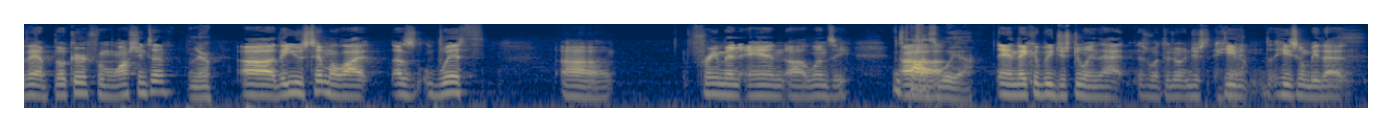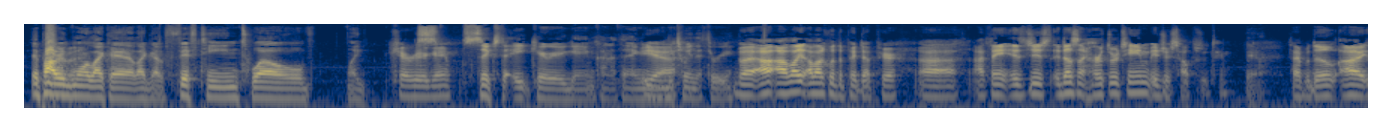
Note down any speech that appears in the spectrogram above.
where they have Booker from Washington. Yeah. Uh, they used him a lot as with uh, Freeman and uh, Lindsay. It's Uh, possible, yeah. and they could be just doing that is what they're doing. Just he he's going to be that It probably more like a like a 15, 12, like carrier game. six to eight carry a game kind of thing. Yeah. between the three. But I, I like I like what they picked up here. Uh, I think it's just it doesn't hurt their team. It just helps their team. Yeah. Type of deal. Uh,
